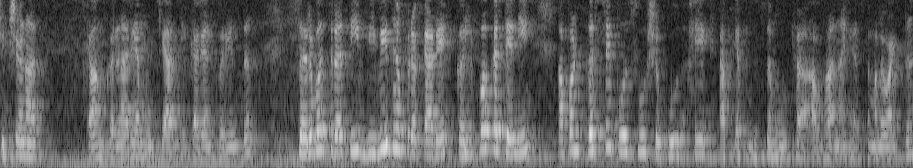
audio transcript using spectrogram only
शिक्षणात काम करणाऱ्या मोठ्या अधिकाऱ्यांपर्यंत सर्वत्र ती विविध प्रकारे कल्पकतेने आपण कसे पोचवू शकू हे एक आपल्या पुढचं मोठं आव्हान आहे असं मला वाटतं.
